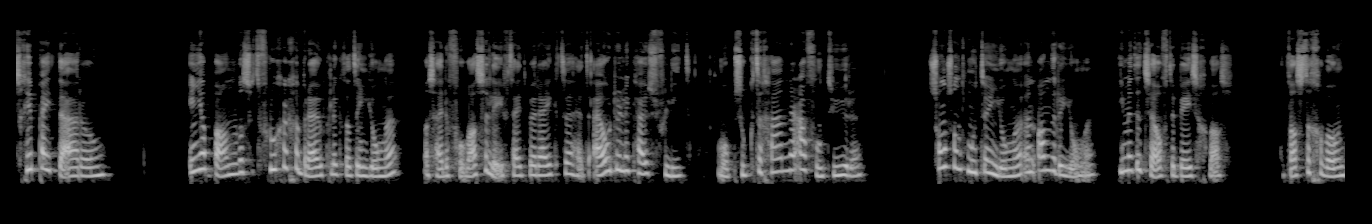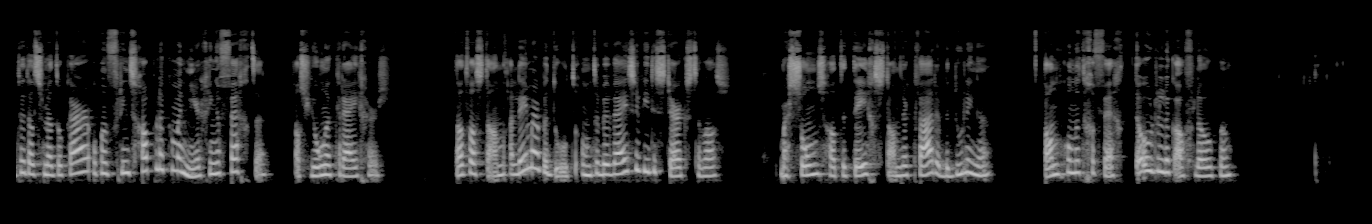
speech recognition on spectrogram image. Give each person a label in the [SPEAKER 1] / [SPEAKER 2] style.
[SPEAKER 1] Schip Taro. In Japan was het vroeger gebruikelijk dat een jongen, als hij de volwassen leeftijd bereikte, het ouderlijk huis verliet om op zoek te gaan naar avonturen. Soms ontmoette een jongen een andere jongen die met hetzelfde bezig was. Het was de gewoonte dat ze met elkaar op een vriendschappelijke manier gingen vechten, als jonge krijgers. Dat was dan alleen maar bedoeld om te bewijzen wie de sterkste was. Maar soms had de tegenstander kwade bedoelingen dan kon het gevecht dodelijk aflopen.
